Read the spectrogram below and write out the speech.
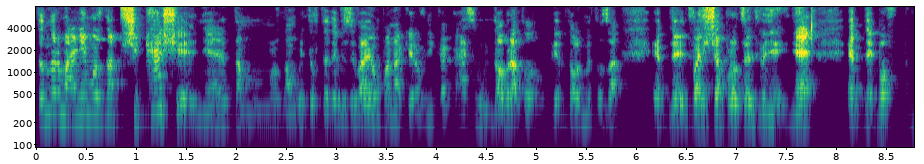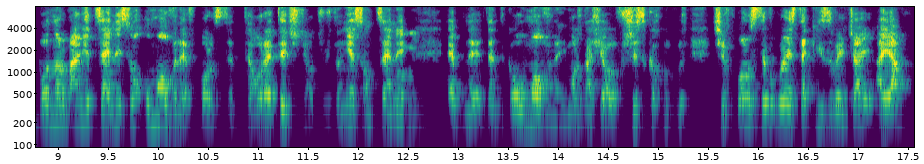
To normalnie można przy kasie, nie? Tam można mówić, to wtedy wzywają pana kierownika kasy, mówi, dobra, to pierdolmy to za 20% mniej, nie? Bo, bo normalnie ceny są umowne w Polsce, teoretycznie oczywiście, to nie są ceny mhm. ten, tylko umowne i można się o wszystko, czy w Polsce w ogóle jest taki zwyczaj, a ja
